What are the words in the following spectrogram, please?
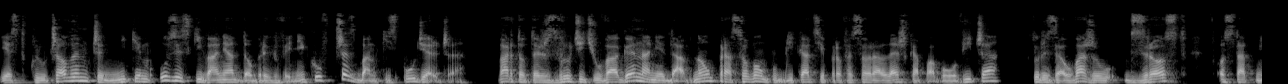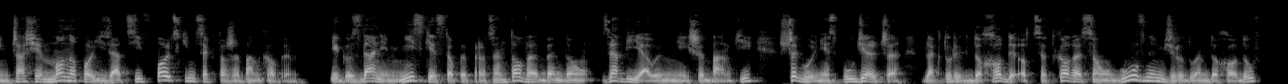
jest kluczowym czynnikiem uzyskiwania dobrych wyników przez banki spółdzielcze. Warto też zwrócić uwagę na niedawną prasową publikację profesora Leszka Pawłowicza, który zauważył wzrost w ostatnim czasie monopolizacji w polskim sektorze bankowym. Jego zdaniem niskie stopy procentowe będą zabijały mniejsze banki, szczególnie spółdzielcze, dla których dochody odsetkowe są głównym źródłem dochodów,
